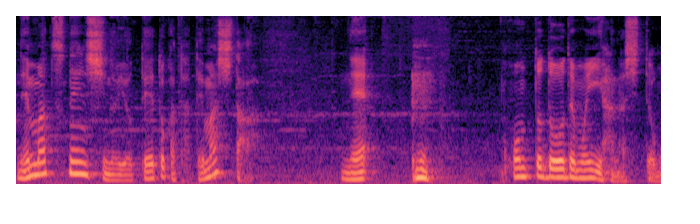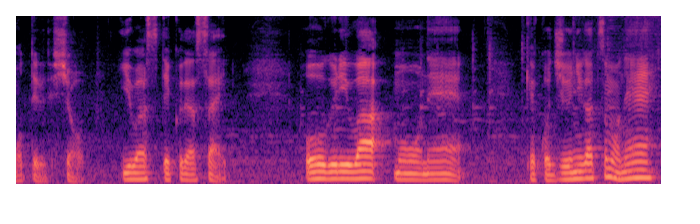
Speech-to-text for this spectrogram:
年末年始の予定とか立てました？ね。ほんとどうでもいい話って思ってるでしょう。言わせてください。大栗はもうね結構12月もね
